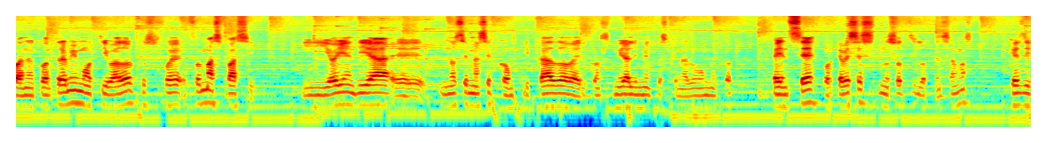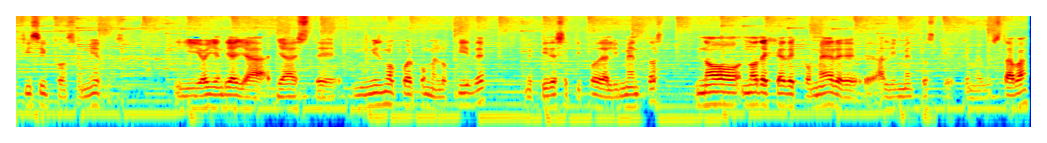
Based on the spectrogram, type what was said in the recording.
cuando encontré mi motivador, pues fue, fue más fácil. Y hoy en día eh, no se me hace complicado el consumir alimentos que en algún momento pensé, porque a veces nosotros lo pensamos, que es difícil consumirlos. Y hoy en día ya, ya este, mi mismo cuerpo me lo pide, me pide ese tipo de alimentos. No, no dejé de comer eh, alimentos que, que, me gustaban,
